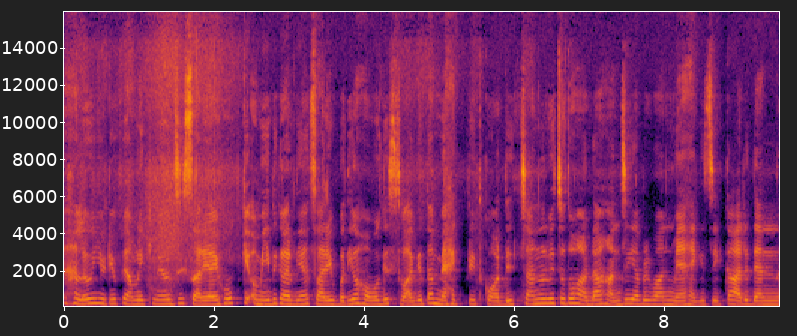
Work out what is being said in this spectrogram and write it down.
ਹੈਲੋ YouTube ਫੈਮਿਲੀ ਕਿਵੇਂ ਹੋ ਜੀ ਸਾਰੇ ਆਈ ਹੋਪ ਕਿ ਉਮੀਦ ਕਰਦੀ ਹਾਂ ਸਾਰੇ ਵਧੀਆ ਹੋਵੋਗੇ ਸਵਾਗਤ ਹੈ ਮਹਿਕਪ੍ਰੀਤ ਕੌਰ ਦੇ ਚੈਨਲ ਵਿੱਚ ਤੁਹਾਡਾ ਹਾਂਜੀ एवरीवन ਮੈਂ ਹੈਗੀ ਸੀ ਘਰ ਦੈਨ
